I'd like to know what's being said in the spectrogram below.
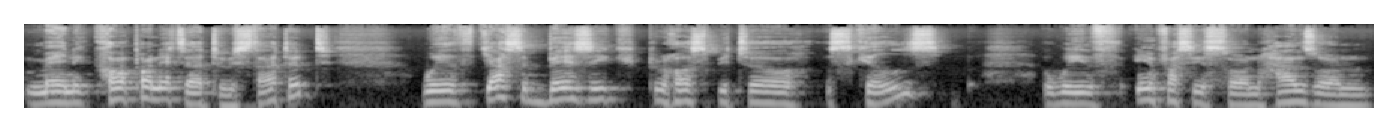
many components that we started with just basic pre-hospital skills with emphasis on hands-on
